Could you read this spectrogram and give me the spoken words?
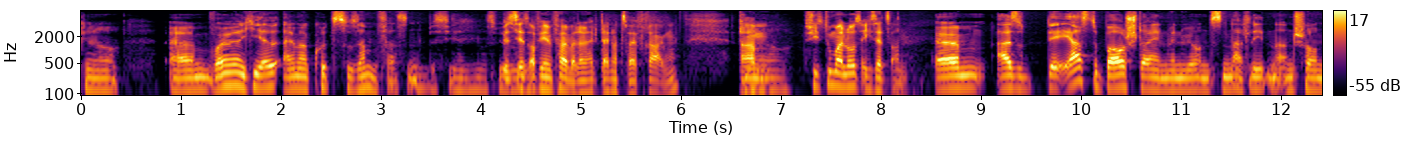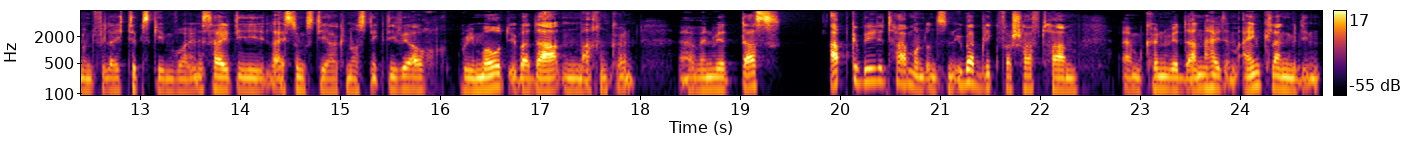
Genau. Ähm, wollen wir hier einmal kurz zusammenfassen? Ein bisschen, was wir Bis so jetzt auf jeden Fall, weil dann habe ich gleich noch zwei Fragen. Ähm, genau. Ähm, schieß du mal los, ich setz an. Ähm, also der erste Baustein, wenn wir uns einen Athleten anschauen und vielleicht Tipps geben wollen, ist halt die Leistungsdiagnostik, die wir auch remote über Daten machen können. Äh, wenn wir das abgebildet haben und uns einen Überblick verschafft haben, ähm, können wir dann halt im Einklang mit dem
